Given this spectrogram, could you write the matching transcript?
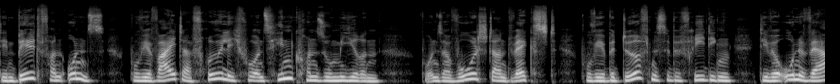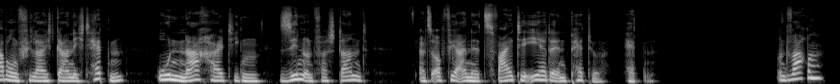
dem Bild von uns, wo wir weiter fröhlich vor uns hin konsumieren, wo unser Wohlstand wächst, wo wir Bedürfnisse befriedigen, die wir ohne Werbung vielleicht gar nicht hätten, ohne nachhaltigen Sinn und Verstand, als ob wir eine zweite Erde in petto hätten. Und warum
